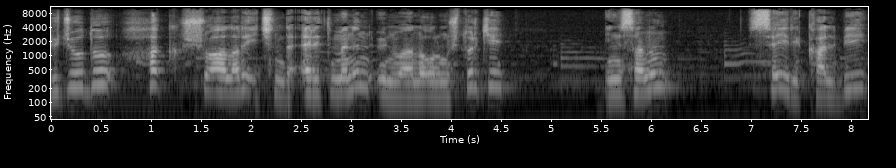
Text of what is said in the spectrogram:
vücudu hak şuaları içinde eritmenin ünvanı olmuştur ki insanın seyri kalbi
